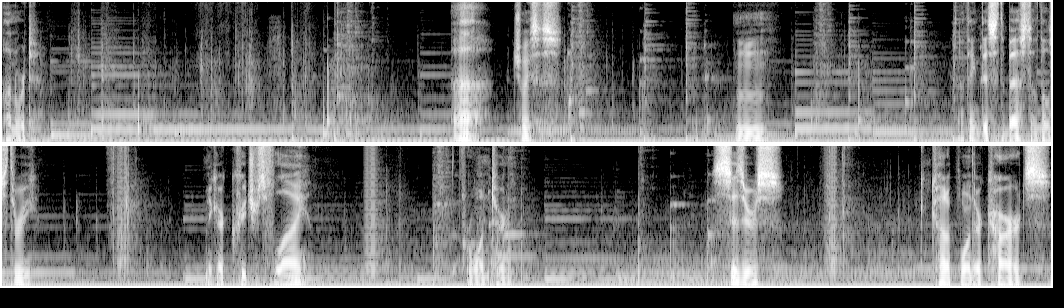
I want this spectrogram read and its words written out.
Onward. Ah. Choices. Hmm. I think this is the best of those three. Make our creatures fly. For one turn. Scissors. Can cut up one of their cards.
